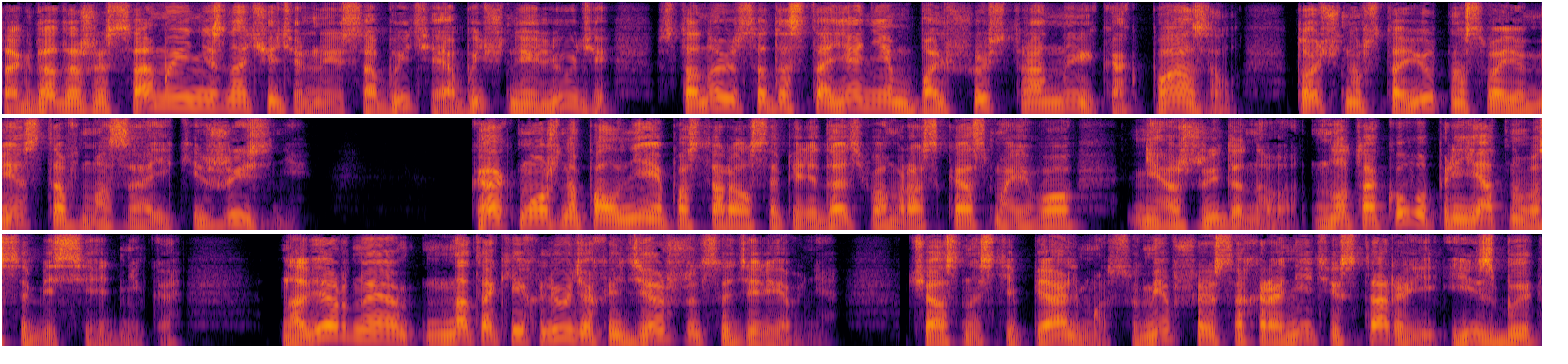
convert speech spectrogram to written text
Тогда даже самые незначительные события, обычные люди, становятся достоянием большой страны, как пазл, точно встают на свое место в мозаике жизни. Как можно полнее постарался передать вам рассказ моего неожиданного, но такого приятного собеседника. Наверное, на таких людях и держится деревня. В частности, Пяльма, сумевшая сохранить и старые избы,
